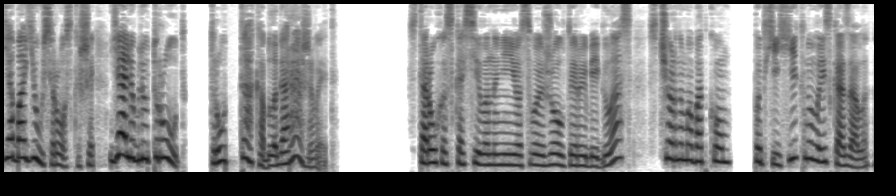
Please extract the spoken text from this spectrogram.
я боюсь роскоши, я люблю труд. Труд так облагораживает. Старуха скосила на нее свой желтый рыбий глаз с черным ободком, подхихикнула и сказала.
